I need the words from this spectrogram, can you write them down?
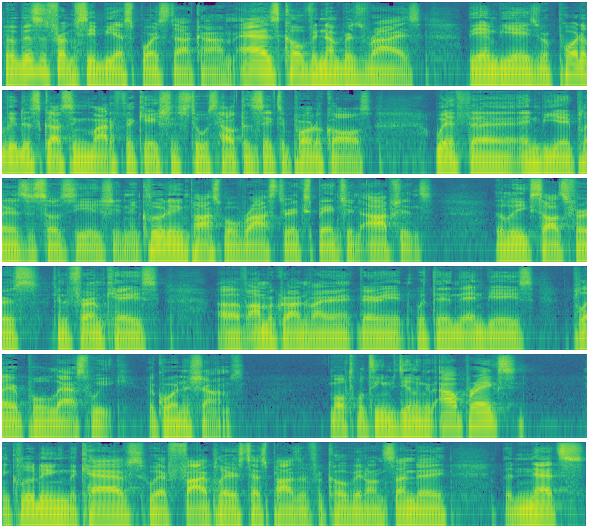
So this is from CBSSports.com. As COVID numbers rise, the NBA is reportedly discussing modifications to its health and safety protocols with the NBA Players Association, including possible roster expansion options. The league saw its first confirmed case of Omicron variant within the NBA's player pool last week, according to Shams. Multiple teams dealing with outbreaks, including the Cavs, who had five players test positive for COVID on Sunday, the Nets,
